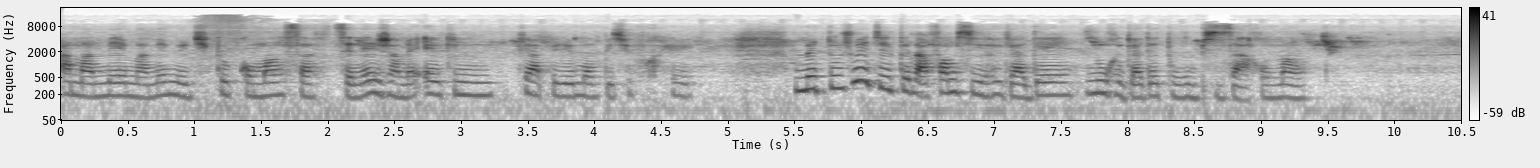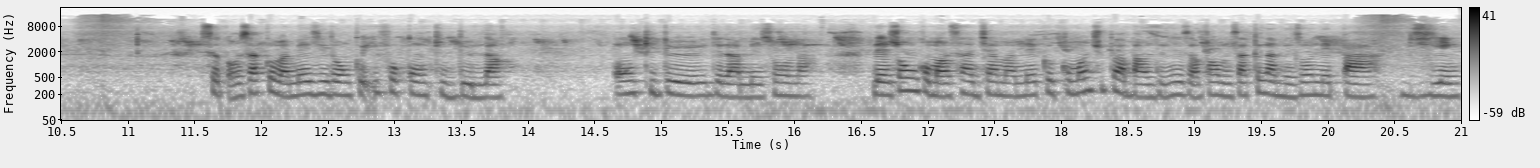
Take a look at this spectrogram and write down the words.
à ma mère, ma mère me dit que comment ça, ce n'est jamais elle qui, a appelé mon petit frère. Mais toujours est-il que la femme s'y regardait, nous regardait trop bizarrement. C'est comme ça que ma mère dit donc il faut qu'on quitte de là on quitte de, la maison là. Les gens ont commencé à dire à ma mère que comment tu peux abandonner les enfants comme ça, que la maison n'est pas bien.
